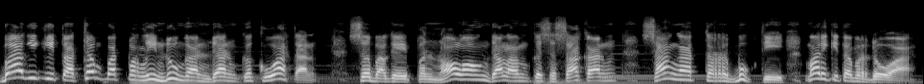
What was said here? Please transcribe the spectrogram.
bagi kita tempat perlindungan dan kekuatan sebagai penolong dalam kesesakan sangat terbukti. Mari kita berdoa.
